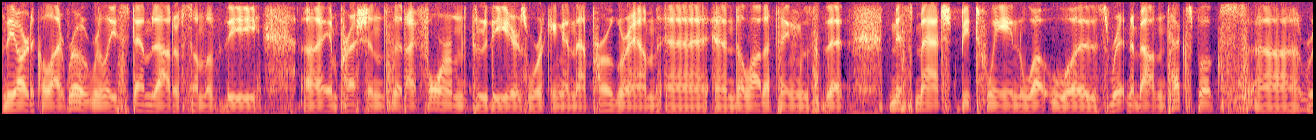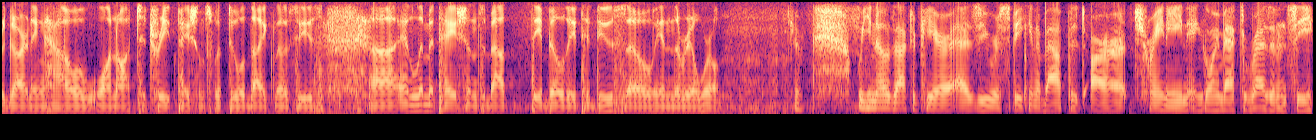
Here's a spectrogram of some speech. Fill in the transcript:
the article I wrote really stemmed out of some of the uh, impressions that I formed through the years working in that program, uh, and a lot of things that mismatched between what was written about in textbooks uh, regarding how one ought to treat patients with dual diagnoses, uh, and limitations about the ability to do so in the real world. Well, you know, Dr. Pierre, as you were speaking about the, our training and going back to residency,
